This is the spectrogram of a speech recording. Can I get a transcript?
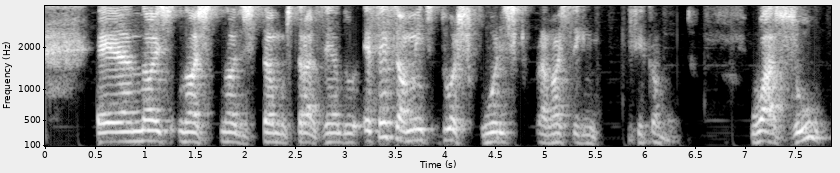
é, nós, nós, nós estamos trazendo essencialmente duas cores que para nós significam muito. O azul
